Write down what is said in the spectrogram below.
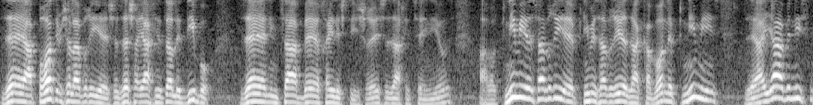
זה הפרוטים של הבריאה, שזה שייך יותר לדיבור. זה נמצא בחידש תשרי, שזה החיצייניוס, אבל פנימיוס הבריאה, פנימיוס הבריאה זה הכוון לפנימיוס, זה היה בניסן.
